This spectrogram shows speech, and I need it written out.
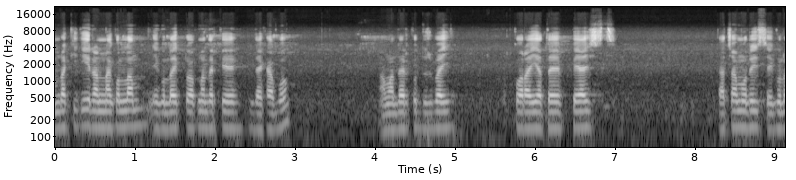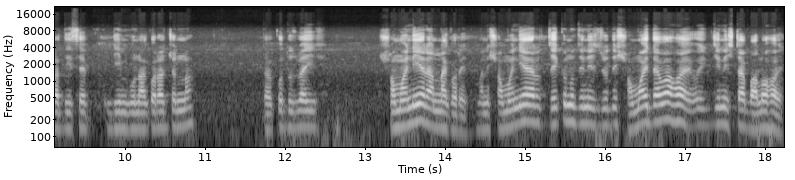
আমরা কি কি রান্না করলাম, এগুলো একটু আপনাদেরকে দেখাবো। আমাদের কুদ্দুস ভাই কড়াইয়াতে পেঁয়াজ, কাঁচামরিচ, এগুলো দিয়েছে ডিম গুঁড়া করার জন্য। তো কুদ্দুস ভাই সময় নিয়ে রান্না করে। মানে সময় নিয়ে আর যে কোনো জিনিস যদি সময় দেওয়া হয়, ওই জিনিসটা ভালো হয়।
